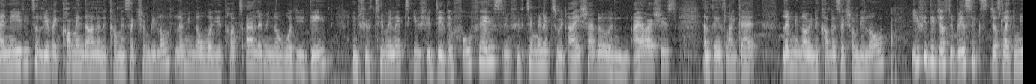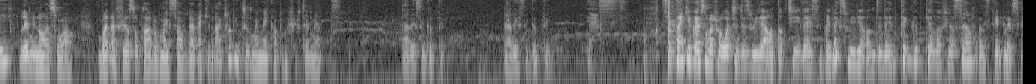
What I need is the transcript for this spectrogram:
I need you to leave a comment down in the comment section below. Let me know what your thoughts are. Let me know what you did in 15 minutes. If you did a full face in 15 minutes with eyeshadow and eyelashes and things like that. Let me know in the comment section below. If you did just the basics, just like me, let me know as well. But I feel so proud of myself that I can actually do my makeup in 15 minutes. That is a good thing. That is a good thing. Yes so thank you guys so much for watching this video. I'll talk to you guys in my next video. Until then take good care of yourself and stay blessed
